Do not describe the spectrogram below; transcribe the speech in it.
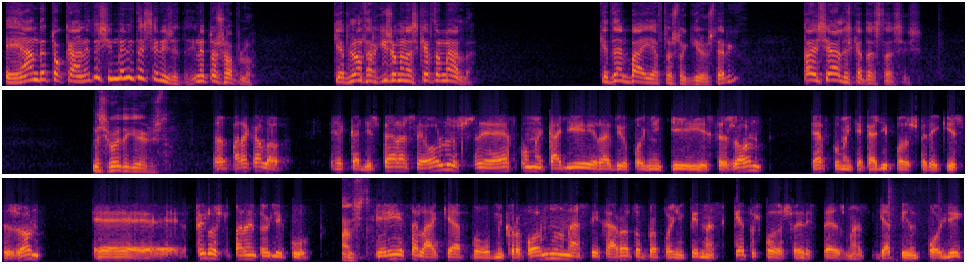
Εάν δεν το κάνετε, σημαίνει δεν στηρίζετε. Είναι τόσο απλό. Και πλέον θα αρχίσουμε να σκέφτομαι άλλα. Και δεν πάει αυτό στον κύριο Στέργιο. Πάει σε άλλες καταστάσεις. Με συγχωρείτε, κύριε Χρήστο. Ε, παρακαλώ. Ε, καλησπέρα σε όλους. Ε, εύχομαι καλή ραδιοφωνική σεζόν. Εύχομαι και καλή ποδοσφαιρική σεζόν. Ε, φίλος του Πανετολικού. Μάλιστα. Και ήθελα και από μικροφόνου να συγχαρώ τον προπονητή μας και τους ποδοσφαιριστές μας για, την πολύ,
